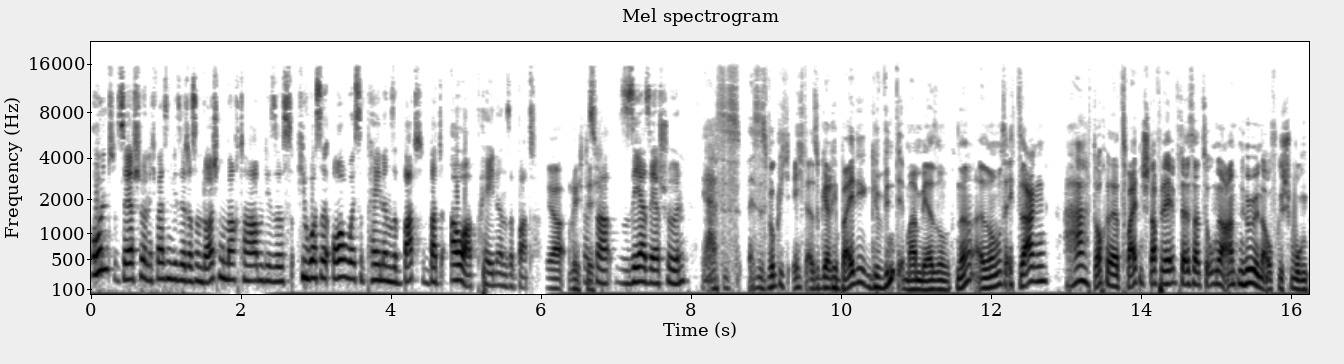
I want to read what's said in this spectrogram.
Und sehr schön, ich weiß nicht, wie sie das im Deutschen gemacht haben, dieses He was a, always a pain in the butt, but our pain in the butt. Ja, richtig. Das war sehr, sehr schön. Ja, es ist, es ist wirklich echt, also Garibaldi gewinnt immer mehr so, ne? Also man muss echt sagen, ah, doch, in der zweiten Staffelhälfte ist er zu ungeahnten Höhen aufgeschwungen.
